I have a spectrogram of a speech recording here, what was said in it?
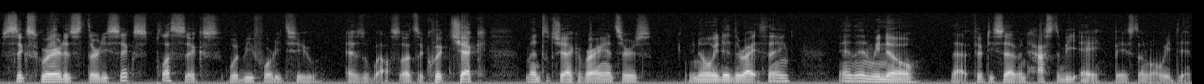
6 squared is 36, plus 6 would be 42 as well. So that's a quick check, mental check of our answers. We know we did the right thing, and then we know that 57 has to be A based on what we did.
